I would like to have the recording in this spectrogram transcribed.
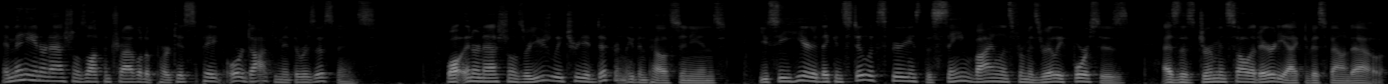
and many internationals often travel to participate or document the resistance. While internationals are usually treated differently than Palestinians, you see here they can still experience the same violence from Israeli forces as this German solidarity activist found out.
